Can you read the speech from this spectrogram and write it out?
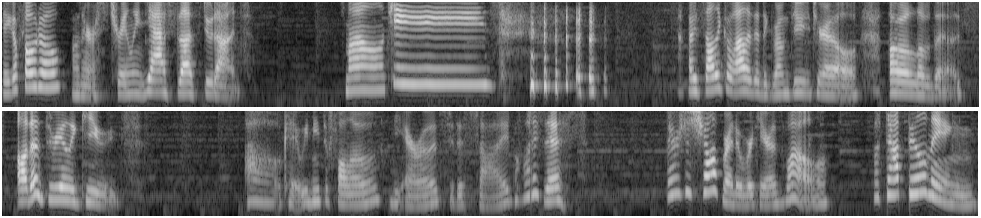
Take a photo on our Australian... Yes, let's do that. Smile, cheese! I saw the koalas at the Gumtree Trail. Oh, I love this. Oh, that's really cute. Oh, okay, we need to follow the arrows to this side. But what is this? There's a shop right over here as well. But that building!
